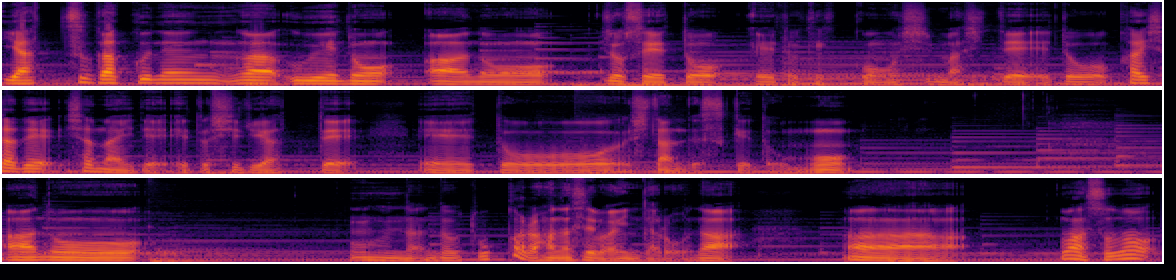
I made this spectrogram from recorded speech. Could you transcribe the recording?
8つ学年が上の、あの、女性と,、えーと、結婚をしまして、えーと、会社で社内で、えーと、知り合って、えー、としたんですけどもあの、うん、なんどっから話せばいいんだろうな。あまあその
